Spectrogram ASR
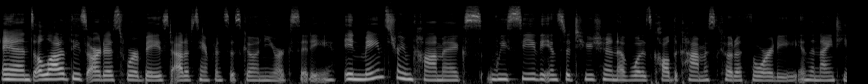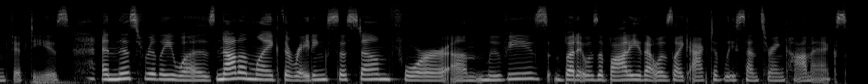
and a lot of these artists were based out of San Francisco and New York City. In mainstream comics, we see the institution of what is called the Comics Code Authority in the 1950s. And this really was not unlike the rating system for um, movies, but it was a body that was like actively censoring comics.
